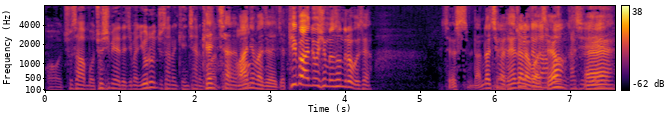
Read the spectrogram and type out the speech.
어, 주사 뭐 조심해야 되지만 이런 주사는 괜찮은 것 괜찮아요. 많이 맞아야죠. 피부 안 좋으신 분 손 들어보세요. 좋습니다. 남자친구한테 네, 해달라고 하세요. 같이 네.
